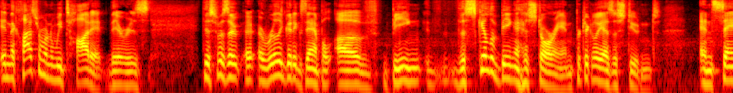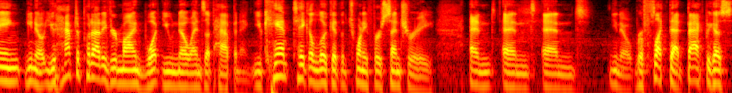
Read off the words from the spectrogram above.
In the classroom when we taught it, there is this was a, a really good example of being the skill of being a historian, particularly as a student, and saying, you know, you have to put out of your mind what you know ends up happening. You can't take a look at the 21st century and and and you know reflect that back because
